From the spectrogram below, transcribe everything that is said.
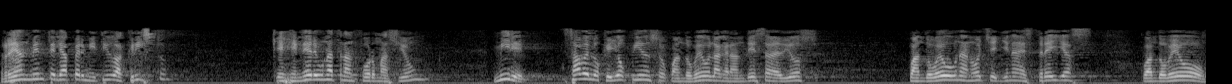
¿Realmente le ha permitido a Cristo que genere una transformación. Mire, ¿sabe lo que yo pienso cuando veo la grandeza de Dios? Cuando veo una noche llena de estrellas, cuando veo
